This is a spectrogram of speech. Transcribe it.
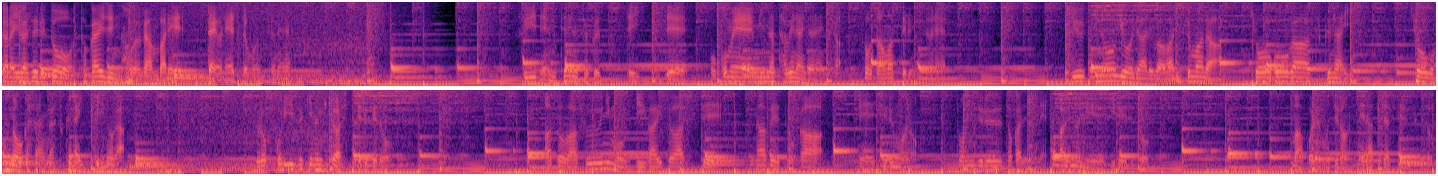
から言わせると都会人の方が頑張れだよねって思うんですよね。水田転作って言ってお米みんな食べないじゃないですか。相当余ってるんですよね。有機農業であれば割とまだ競合が少ない。競合農家さんが少ないっていうのがブロッコリー好きの人は知ってるけどあと和風にも意外とあって鍋とか、えー、汁物。豚汁とかですねああいうのに入れるとまあこれもちろん狙ってやってるんですけど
